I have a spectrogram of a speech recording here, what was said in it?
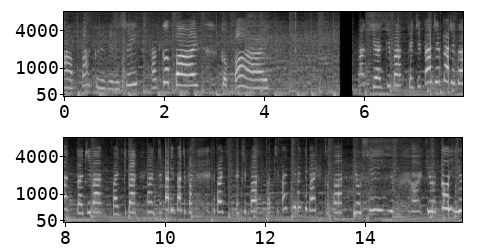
our back the say uh, goodbye. Goodbye. You see you you do you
